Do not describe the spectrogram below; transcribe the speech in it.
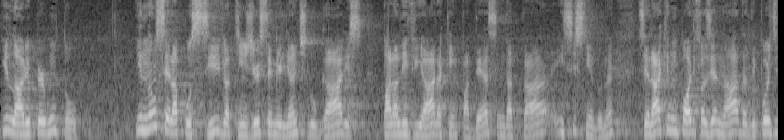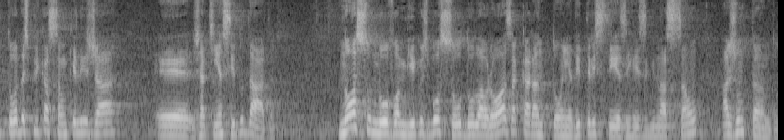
Hilário perguntou: E não será possível atingir semelhantes lugares para aliviar a quem padece? Ainda está insistindo, né? Será que não pode fazer nada depois de toda a explicação que ele já, é, já tinha sido dada? Nosso novo amigo esboçou dolorosa carantonha de tristeza e resignação, ajuntando:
